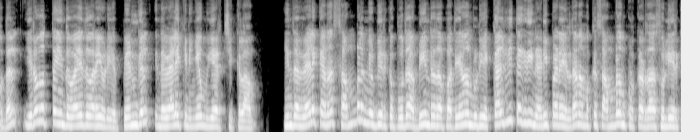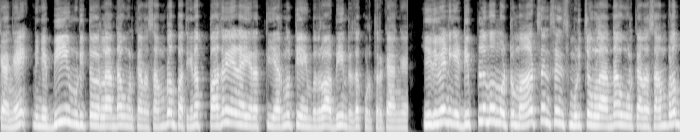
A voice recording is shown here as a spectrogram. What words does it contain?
முதல் இருபத்தைந்து வயது வரையுடைய பெண்கள் இந்த வேலைக்கு நீங்கள் முயற்சிக்கலாம். இந்த வேலைக்கான சம்பளம் எப்படி இருக்க போகுது அப்படின்றத பார்த்தீங்கன்னா நம்மளுடைய கல்வி தகுதியின் அடிப்படையில் தான் நமக்கு சம்பளம் கொடுக்கறதா சொல்லியிருக்காங்க. நீங்கள் பிஇ முடித்தவர்களாக இருந்தால் உங்களுக்கான சம்பளம் பார்த்தீங்கன்னா பதினேழாயிரத்தி இரநூத்தி ஐம்பது ரூபா அப்படின்றத கொடுத்துருக்காங்க. இதுவே நீங்கள் டிப்ளமோ மற்றும் ஆர்ட்ஸ் அண்ட் சயின்ஸ் முடித்தவங்களா இருந்தால் உங்களுக்கான சம்பளம்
